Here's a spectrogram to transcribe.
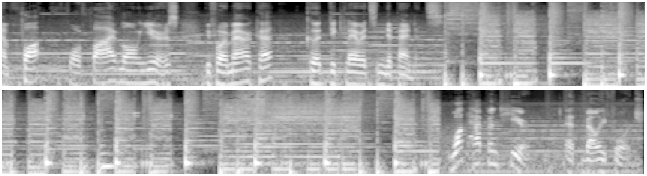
and fought for five long years before America could declare its independence. What happened here at Valley Forge?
